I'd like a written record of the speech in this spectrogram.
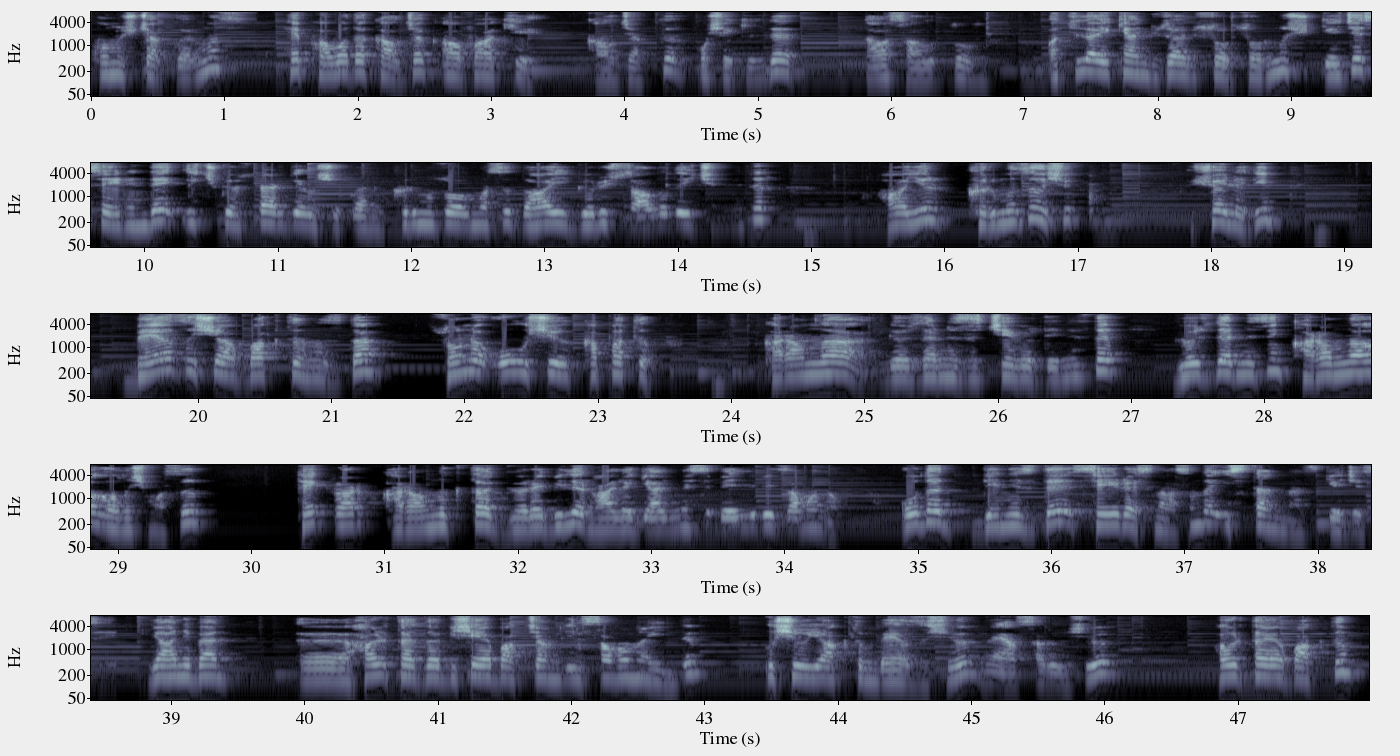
konuşacaklarımız hep havada kalacak, afaki kalacaktır. O şekilde daha sağlıklı olur. Atilla Eken güzel bir soru sormuş. Gece seyrinde iç gösterge ışıklarının kırmızı olması daha iyi görüş sağladığı için midir? Hayır, kırmızı ışık şöyle diyeyim. Beyaz ışığa baktığınızda sonra o ışığı kapatıp karanlığa gözlerinizi çevirdiğinizde gözlerinizin karanlığa alışması tekrar karanlıkta görebilir hale gelmesi belli bir zaman alır. O da denizde seyir esnasında istenmez gece seyir. Yani ben e, haritada bir şeye bakacağım diye salona indim. Işığı yaktım beyaz ışığı veya sarı ışığı. Haritaya baktım.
